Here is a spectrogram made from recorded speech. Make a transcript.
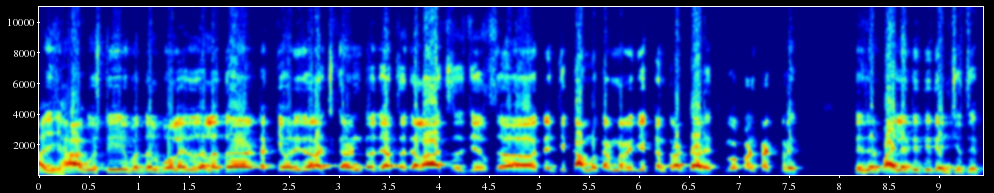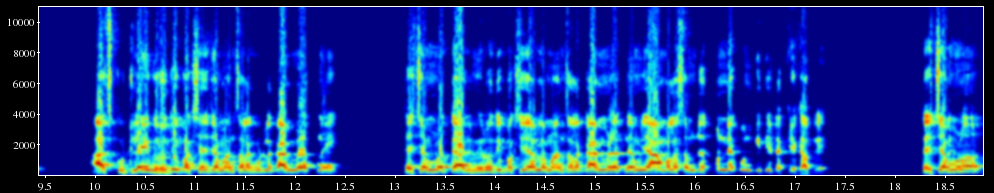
आज ह्या गोष्टीबद्दल बोलायचं झालं तर टक्केवारीचं राजकारण तर ज्याचं त्याला आज जे त्यांची कामं करणारे जे कंत्राटदार आहेत किंवा कॉन्ट्रॅक्टर आहेत ते जर पाहिले तर ते त्यांचेच आहेत. आज कुठल्याही विरोधी पक्षाच्या माणसाला कुठलं काम मिळत नाही. त्याच्यामुळे त्या विरोधी पक्षाच्या माणसाला काम मिळत नाही म्हणजे आम्हाला समजत पण नाही कोण किती टक्के खातोय. त्याच्यामुळं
